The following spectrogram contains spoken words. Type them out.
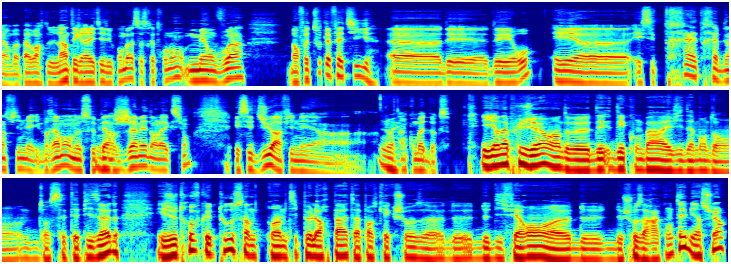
Euh, on va pas voir l'intégralité du combat, ça serait trop long, mais on voit bah, en fait toute la fatigue euh, des, des héros et, euh, et c'est très très bien filmé. Vraiment, on ne se perd Mhm. jamais dans l'action et c'est dur à filmer un, Ouais. un combat de boxe. Et il y en a plusieurs, hein, de- des, des combats évidemment dans, dans cet épisode. Et je trouve que tous un- ont un petit peu leur patte, apportent quelque chose de, de différent, de, de choses à raconter, bien sûr.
